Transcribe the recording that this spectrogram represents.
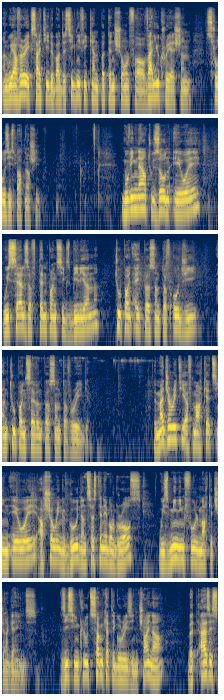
and we are very excited about the significant potential for value creation through this partnership. Moving now to Zone AOA, with sales of 10.6 billion, 2.8% of OG, and 2.7% of RIG. The majority of markets in AOA are showing a good and sustainable growth with meaningful market share gains. This includes some categories in China, but as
